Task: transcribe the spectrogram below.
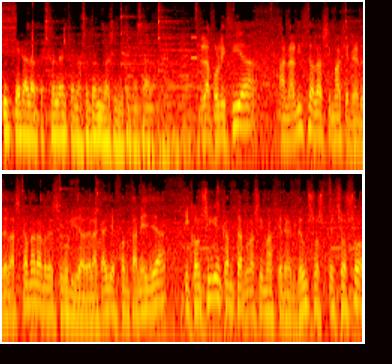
y que era la persona que a nosotros nos interesaba. La policía analiza las imágenes de las cámaras de seguridad de la calle Fontanella y consiguen captar las imágenes de un sospechoso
